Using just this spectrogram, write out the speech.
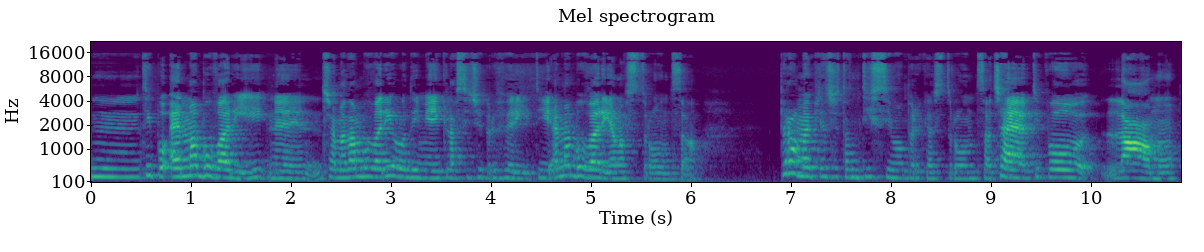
Mm, tipo Emma Bovary, cioè Madame Bovary è uno dei miei classici preferiti. Emma Bovary è una stronza. Però a me piace tantissimo perché è stronza, cioè tipo l'amo,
